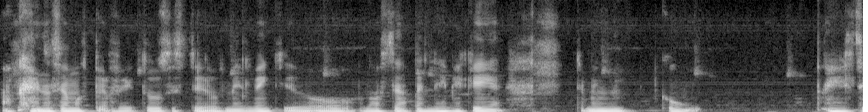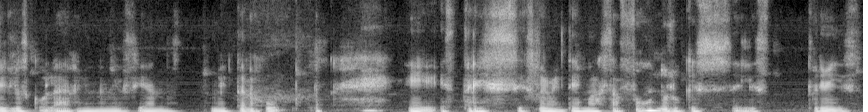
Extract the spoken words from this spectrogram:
Aunque no seamos perfectos, este 2022, no sea pandemia que también con el ciclo escolar en la universidad nos, me trajo eh, estrés, experimenté más a fondo lo que es el estrés.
